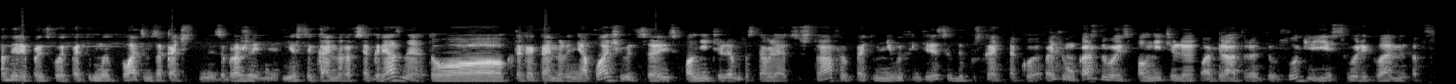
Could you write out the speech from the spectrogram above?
модели происходит, поэтому мы платим за качественное изображение. Если камера вся грязная, то такая камера не оплачивается, исполнителям выставляются штрафы, поэтому не в их интересах допускать такое. Поэтому у каждого исполнителя, оператора этой услуги есть свой регламент обслуживания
